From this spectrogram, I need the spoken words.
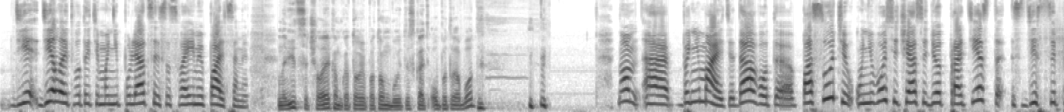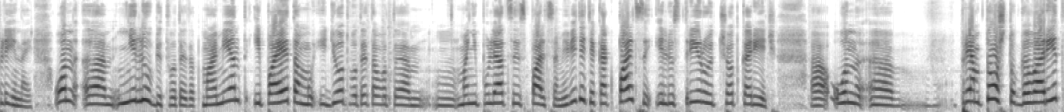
де делает вот эти манипуляции со своими пальцами. Становиться человеком который потом будет искать опыт работы но а, понимаете да вот э, по сути у него сейчас идет протест с дисциплиной. Он э, не любит вот этот момент и поэтому идет вот это вот э, манипуляции с пальцами. Видите как пальцы иллюстрируют четко речь. А, он прям то что говорит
